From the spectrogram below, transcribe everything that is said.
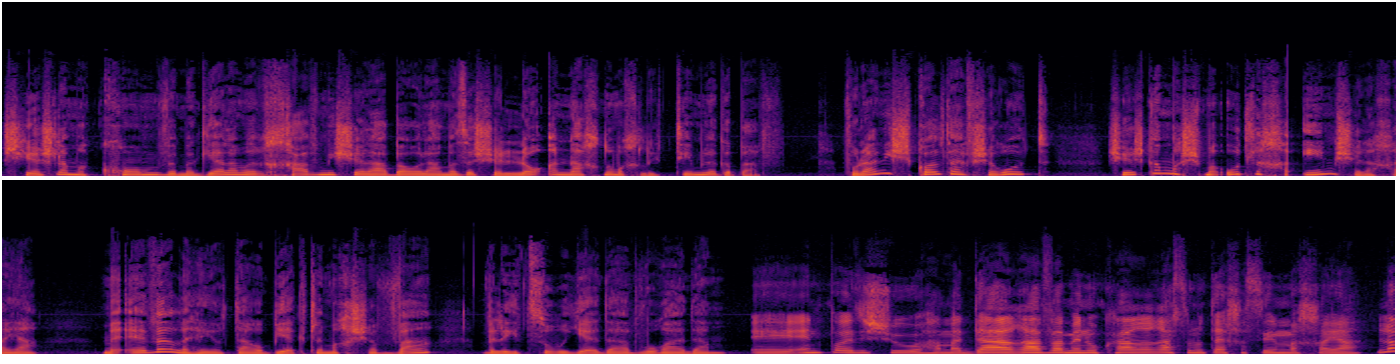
שיש לה מקום ומגיע לה מרחב משלה בעולם הזה שלא אנחנו מחליטים לגביו. ואולי נשקול את האפשרות שיש גם משמעות לחיים של החיה, מעבר להיותה אובייקט למחשבה ולייצור ידע עבור האדם. אה, אין פה איזשהו המדע הרב והמנוכר הרס לנו את היחסים עם החיה. לא.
